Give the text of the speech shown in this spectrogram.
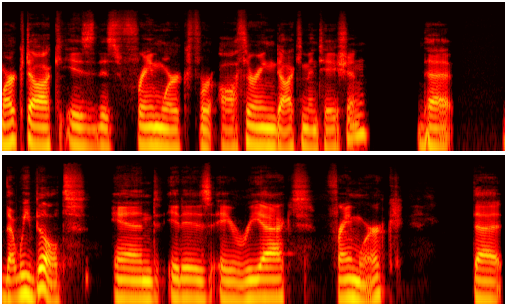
MarkDoc is this framework for authoring documentation that that we built, and it is a React framework that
